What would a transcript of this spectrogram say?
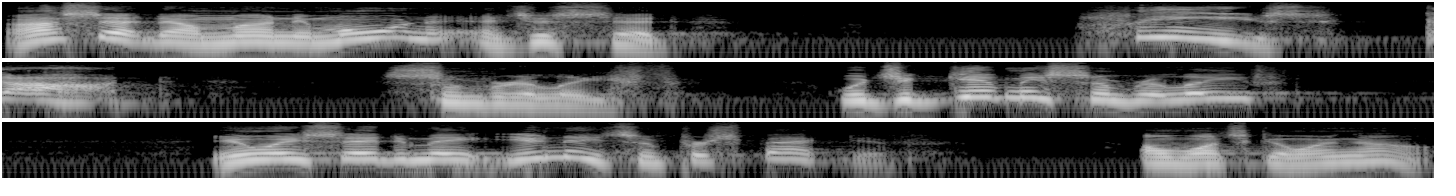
I sat down Monday morning and just said, Please, God, some relief. Would you give me some relief? You know what he said to me? You need some perspective on what's going on.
